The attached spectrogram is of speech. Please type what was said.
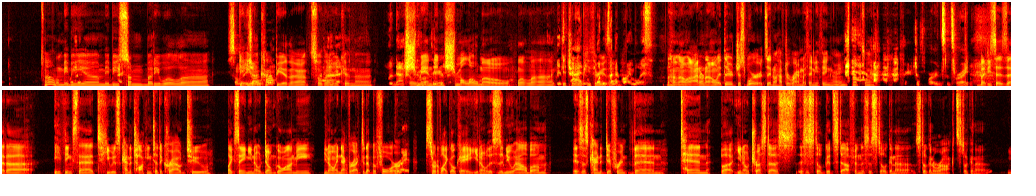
oh, maybe uh maybe somebody will uh Somebody get you a copy of that so that you Uh, can uh Would actually love to hear Schmandin. Schmalomo will uh get you an? MP3 What of that. that rhyme with? No, I don't know. It- They're just words. They don't have to rhyme with anything, right? That's, uh, Just words. That's right. but he says that uh he thinks that he was kind of talking to the crowd too, like saying, you know, don't go on me. You know, I never acted up before. Right. Sort of like, okay, you know, this is a new album. This is kind of different than 10, but you know, trust us, this is still good stuff and this is still gonna still gonna rock. It's still gonna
